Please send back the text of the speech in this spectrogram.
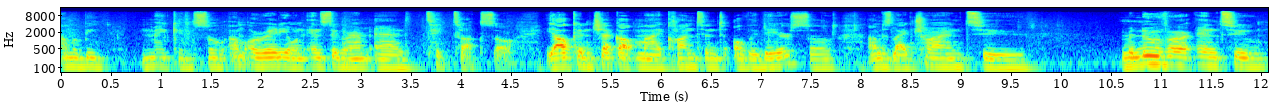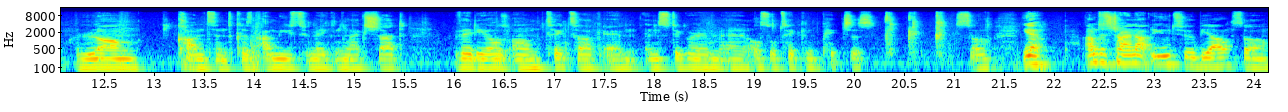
I'm gonna be making so I'm already on Instagram and TikTok so y'all can check out my content over there so I'm just like trying to maneuver into long content because I'm used to making like short videos on TikTok and Instagram and also taking pictures so yeah I'm just trying out YouTube y'all so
